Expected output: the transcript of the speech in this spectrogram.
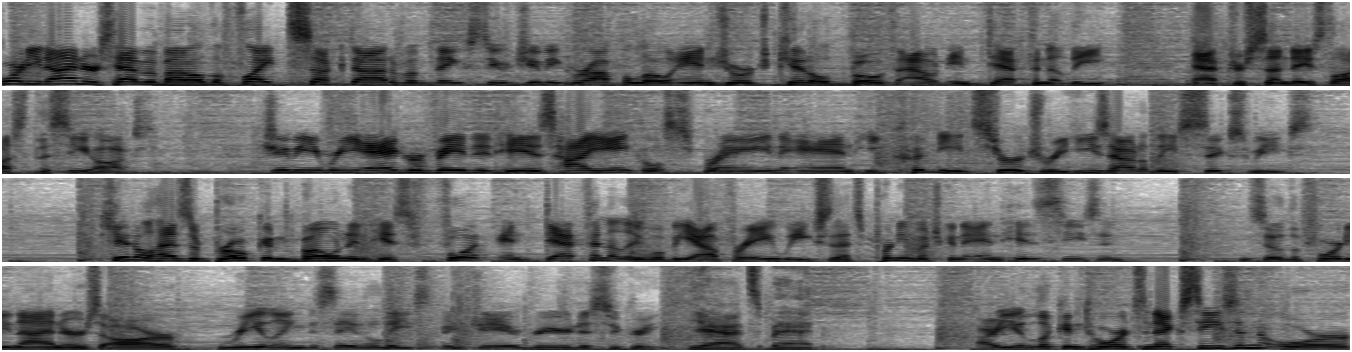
49ers have about all the fight sucked out of them thanks to Jimmy Garoppolo and George Kittle, both out indefinitely after Sunday's loss to the Seahawks. Jimmy re aggravated his high ankle sprain and he could need surgery. He's out at least six weeks. Kittle has a broken bone in his foot and definitely will be out for eight weeks. So that's pretty much going to end his season. And so the 49ers are reeling, to say the least. Big J, agree or disagree? Yeah, it's bad. Are you looking towards next season or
